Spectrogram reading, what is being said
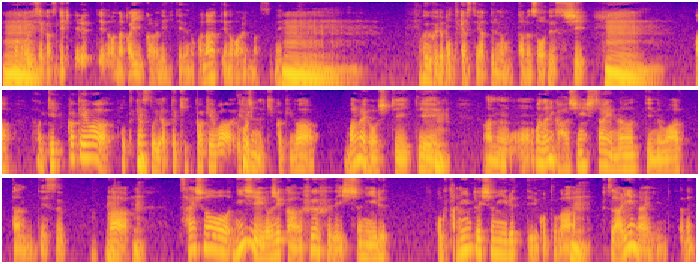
まあこういう生活できてるっていうのは仲いいからできてるのかなっていうのはありますね。うん。夫婦でポッドキャストやってるのも多分そうですし、うん。多分きっかけは、ポッドキャストをやったきっかけは、やり始めたきっかけが、バンライフをしていて、うん。あの、まあ、何か発信したいなっていうのはあったんですが、うん、最初24時間夫婦で一緒にいる、僕他人と一緒にいるっていうことがうん。普通ありえないんですよね。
